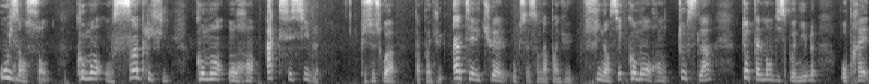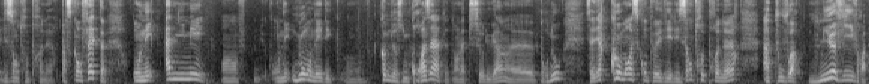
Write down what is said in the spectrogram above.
où ils en sont, comment on simplifie, comment on rend accessible, que ce soit d'un point de vue intellectuel ou que ce soit d'un point de vue financier, comment on rend tout cela totalement disponible auprès des entrepreneurs? Parce qu'en fait, on est animé, on est, nous on est des, comme dans une croisade dans l'absolu hein, euh, pour nous, c'est-à-dire comment est-ce qu'on peut aider les entrepreneurs à pouvoir mieux vivre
